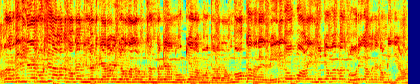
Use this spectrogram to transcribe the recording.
അപ്പൊ നമുക്ക് ഗിൽഡിന്റെ റൂൾസും കാലൊക്കെ നോക്കാം. ഗിൽഡിലോട്ട് കയറാൻ വേണ്ടിയുള്ള നല്ല റൂൾസ് എന്തൊക്കെയാണ് നോക്കിയാലോ അപ്പൊ മച്ചാൽ നമുക്ക് നോക്കാം. തന്നെ ഡെയിലി നോക്കുവാണെങ്കിൽ ഇരുന്നൂറ്റമ്പത് പ്ലസ് ഗ്ലോറി കാലൊക്കെ കംപ്ലീറ്റ് ചെയ്യണം.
